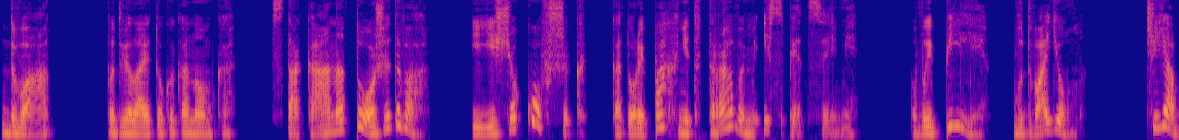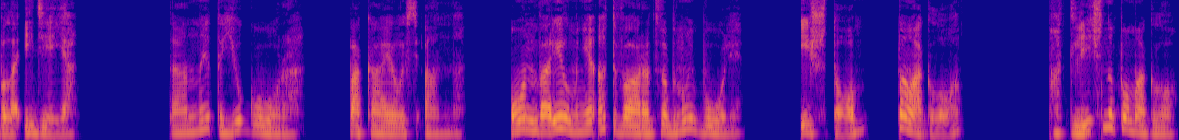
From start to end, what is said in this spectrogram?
два», — подвела итог экономка. «Стакана тоже два. И еще ковшик, который пахнет травами и специями. Вы пили вдвоем. Чья была идея?» «Танета Югора», — покаялась Анна. «Он варил мне отвар от зубной боли. И что, помогло?» «Отлично помогло»,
